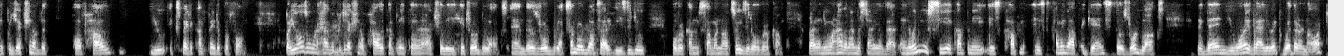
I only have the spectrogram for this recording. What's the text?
a projection of the of how you expect a company to perform but you also want to have a hmm. projection of how the company can actually hit roadblocks and those roadblocks some roadblocks are easy to overcome some are not so easy to overcome right and you want to have an understanding of that and when you see a company is com- is coming up against those roadblocks then you want to evaluate whether or not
